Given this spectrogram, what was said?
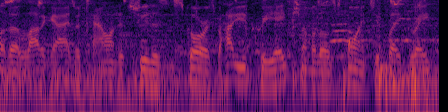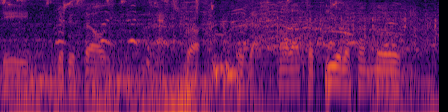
know that a lot of guys are talented shooters and scorers, but how do you create some of those points? You play great D, give yourselves extra possession. Oh, that's a beautiful move.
